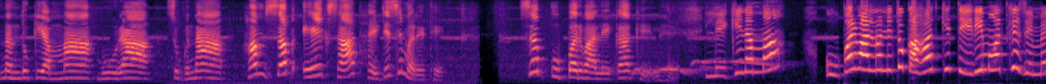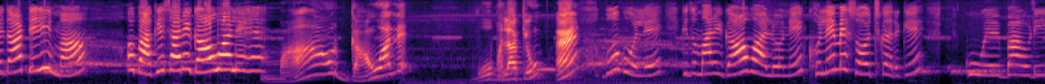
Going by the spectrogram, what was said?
नंदू की अम्मा बूरा सुगना हम सब एक साथ हैजे से मरे थे। सब ऊपर वाले का खेल है। लेकिन अम्मा ऊपर वालों ने तो कहा कि तेरी मौत के जिम्मेदार तेरी माँ और बाकी सारे गाँव वाले हैं। माँ और गाँव वाले? वो भला क्यों हैं? वो बोले कि तुम्हारे गाँव वालों ने खुले में शौच करके कुएँ, बावड़ी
